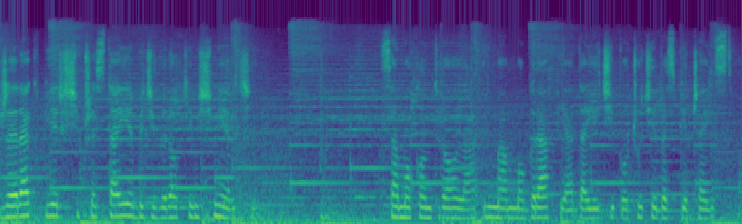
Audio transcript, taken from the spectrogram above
że rak piersi przestaje być wyrokiem śmierci. Samokontrola i mammografia daje Ci poczucie bezpieczeństwa.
